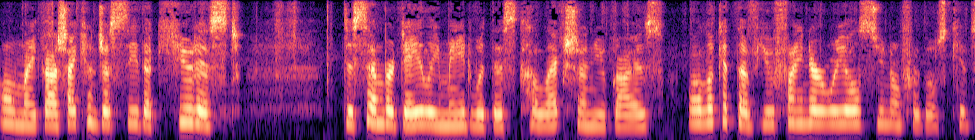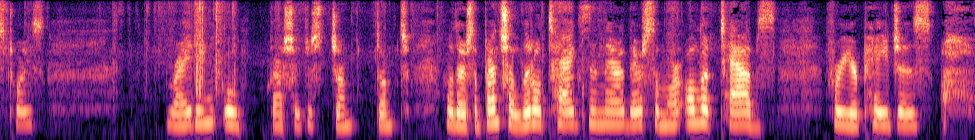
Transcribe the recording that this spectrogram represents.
Oh my gosh, I can just see the cutest December daily made with this collection, you guys. Oh, look at the viewfinder wheels, you know, for those kids' toys. Writing. Oh, gosh, I just jumped, dumped. Oh, there's a bunch of little tags in there. There's some more. Oh, look, tabs for your pages. Oh,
